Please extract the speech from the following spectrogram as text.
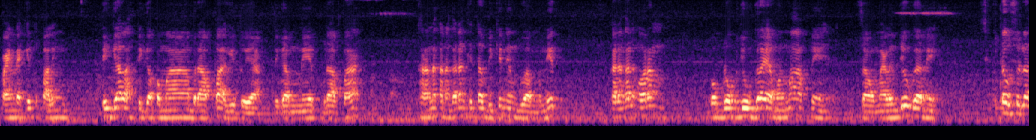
pendek itu paling tiga lah tiga koma berapa gitu ya tiga menit berapa. Karena kadang-kadang kita bikin yang dua menit kadang-kadang orang goblok juga ya mohon maaf nih saya melin juga nih kita sudah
